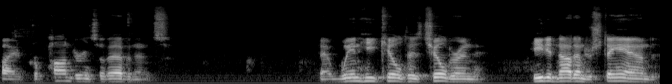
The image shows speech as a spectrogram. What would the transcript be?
by a preponderance of evidence that when he killed his children, he did not understand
